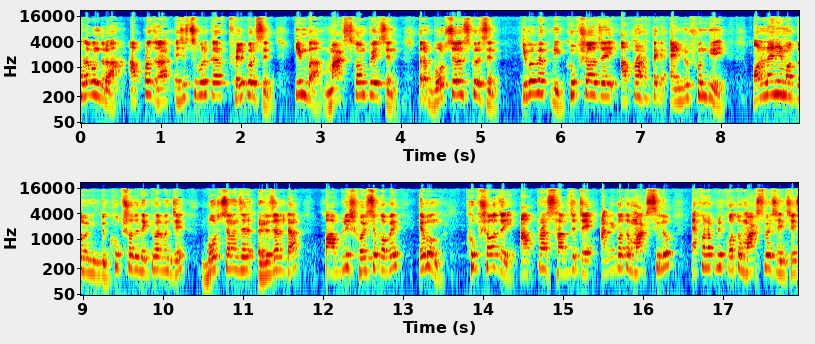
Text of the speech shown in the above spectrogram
হ্যালো বন্ধুরা, আপনারা যারা এসএসসি পরীক্ষার ফেল করেছেন কিংবা মার্কস কম পেয়েছেন, তারা বোর্ড চ্যালেঞ্জ করেছেন, কীভাবে আপনি খুব সহজেই আপনার হাত থেকে অ্যান্ড্রয়েড ফোন দিয়ে অনলাইনের মাধ্যমে কিন্তু খুব সহজে দেখতে পারবেন যে বোর্ড চ্যালেঞ্জের রেজাল্টটা পাবলিশ হয়েছে কবে এবং খুব সহজেই আপনার সাবজেক্টে আগে কত মার্কস ছিল, এখন আপনি কত মার্কস পেয়েছেন সেই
